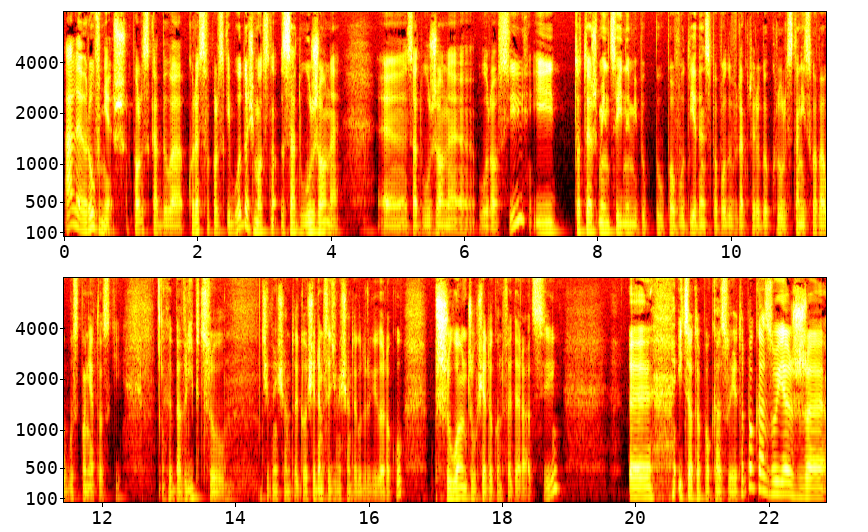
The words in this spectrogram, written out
ale również Polska była, Królestwo Polskie było dość mocno zadłużone E, zadłużone u Rosji i to też między innymi był, był, powód, jeden z powodów, dla którego król Stanisław August Poniatowski chyba w lipcu 90, 792 roku przyłączył się do Konfederacji. E, I co to pokazuje? To pokazuje, że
